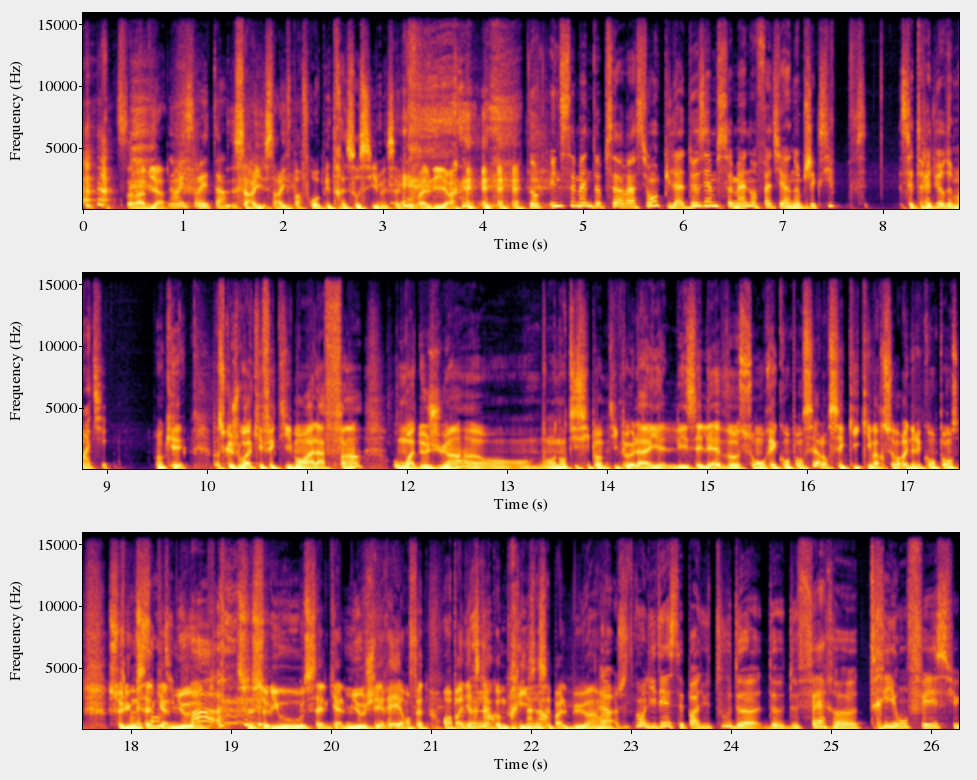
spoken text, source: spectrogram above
ça va bien. Non, ils sont éteints. Ça arrive, ça arrive parfois aux maîtresses aussi, mais ça, il ne faut pas le dire. Donc, une semaine d'observation, puis la deuxième semaine, en fait, il y a un objectif, c'est de réduire de moitié. Ok, parce que je vois qu'effectivement à la fin, au mois de juin, on, anticipe un petit peu, là, les élèves sont récompensés. Alors c'est qui qui va recevoir une récompense? Celui ou celle qui a le mieux, celui ou celle qui a le mieux géré. En fait, on va pas dire ce qu'il y a comme prix, ça c'est pas le but. Hein. Alors justement, l'idée c'est pas du tout de, de, faire euh, triompher ceux,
